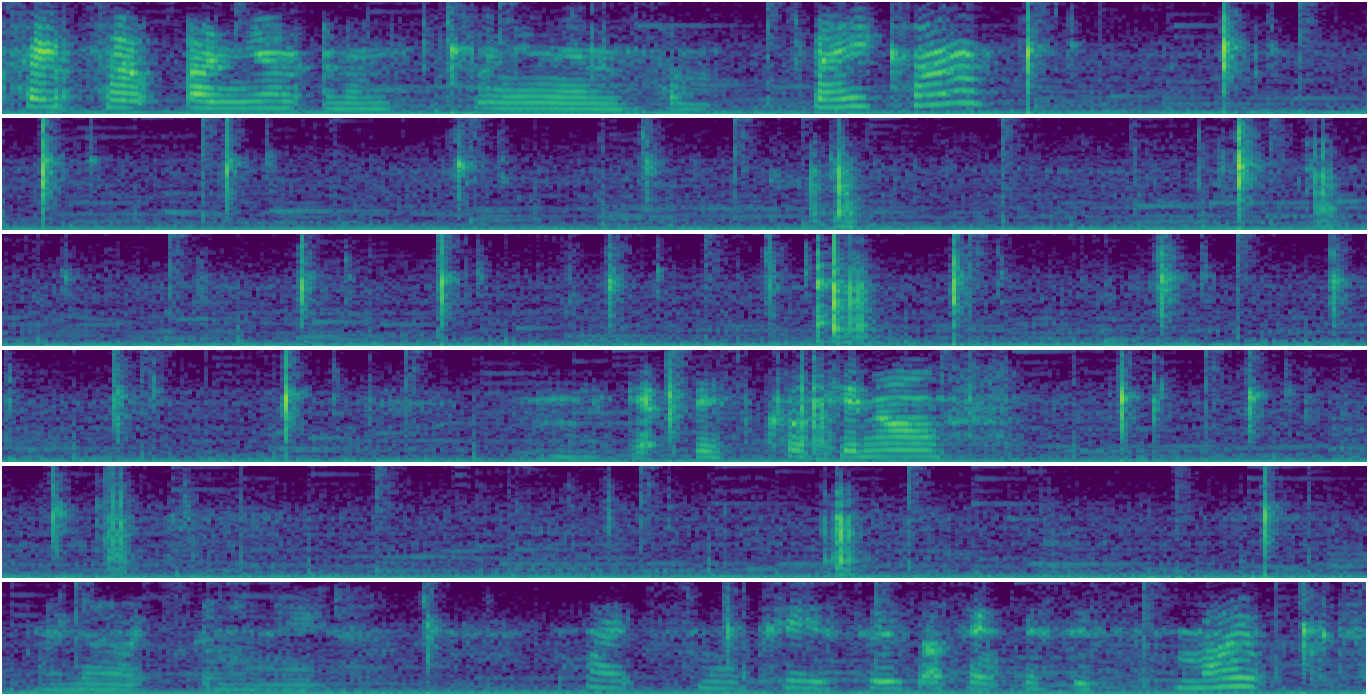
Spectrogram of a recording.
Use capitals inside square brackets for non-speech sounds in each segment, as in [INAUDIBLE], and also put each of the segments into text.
potato, onion, and I'm slinging in some bacon. Get this cooking off. Pieces. I think this is smoked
